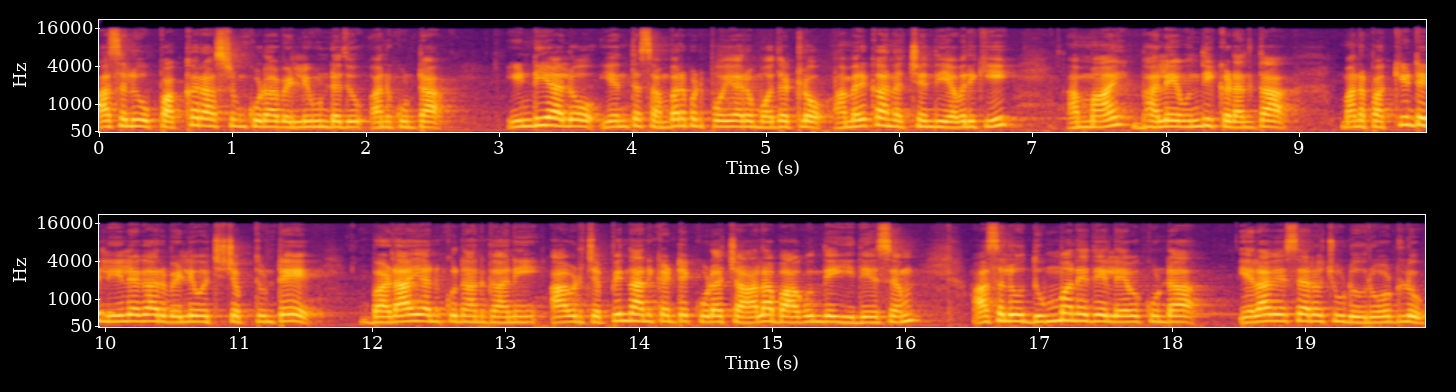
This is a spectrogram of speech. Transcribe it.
అసలు పక్క రాష్ట్రం కూడా వెళ్ళి ఉండదు అనుకుంటా. ఇండియాలో ఎంత సంబరపడిపోయారో మొదట్లో. అమెరికా నచ్చింది ఎవరికి? అమ్మాయి భలే ఉంది ఇక్కడంతా. మన పక్కింటి లీలగారు వెళ్ళి వచ్చి చెప్తుంటే బడాయి అనుకున్నాను కానీ ఆవిడ చెప్పిన దానికంటే కూడా చాలా బాగుంది ఈ దేశం. అసలు దుమ్ము అనేదే లేవకుండా ఎలా వేశారో చూడు రోడ్లు.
